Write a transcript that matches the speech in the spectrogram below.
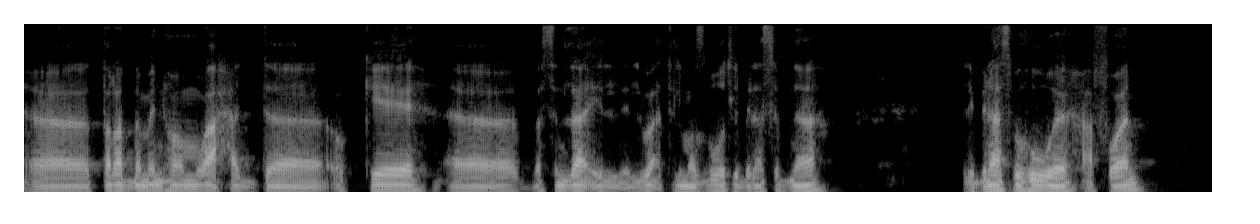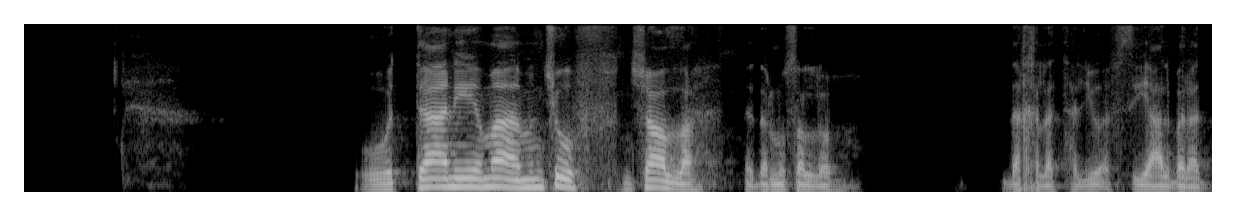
آه، طلبنا منهم واحد آه، okay. آه، بس نلاقي الوقت المضبوط اللي بيناسبنا اللي بيناسبه هو عفوا. والثاني ما بنشوف إن شاء الله نقدر نوصل له. دخلت هال UFC على البلد.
